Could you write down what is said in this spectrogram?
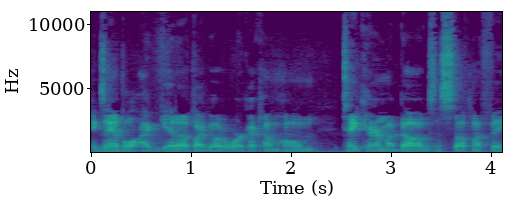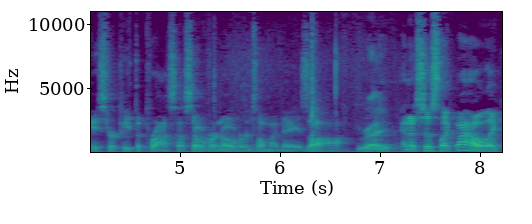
example, I get up, I go to work, I come home. Take care of my dogs and stuff my face. Repeat the process over and over until my day is off Right. and it's just like wow like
